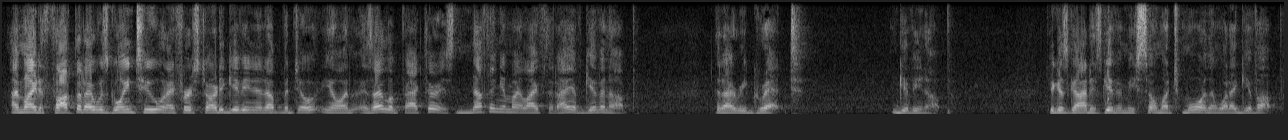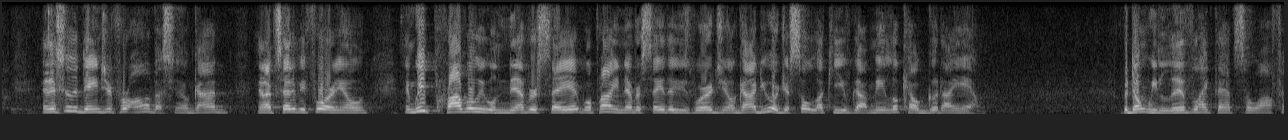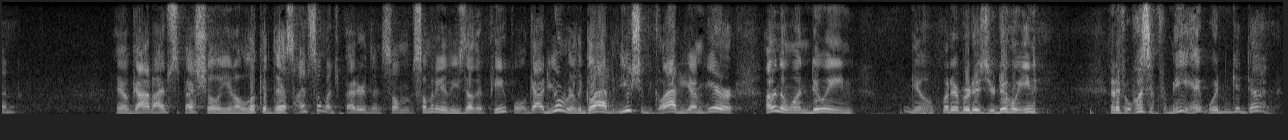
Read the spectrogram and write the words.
I might have thought that I was going to when I first started giving it up, but you know, as I look back, there is nothing in my life that I have given up that I regret giving up. Because God has given me so much more than what I give up. And this is a danger for all of us. You know, God, and I've said it before, you know, and we probably will never say it. We'll probably never say these words, you know, God, you are just so lucky you've got me. Look how good I am. But don't we live like that so often? You know, God, I'm special. You know, look at this. I'm so much better than so, so many of these other people. God, you're really glad. You should be glad I'm here. I'm the one doing, you know, whatever it is you're doing. And if it wasn't for me, it wouldn't get done.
